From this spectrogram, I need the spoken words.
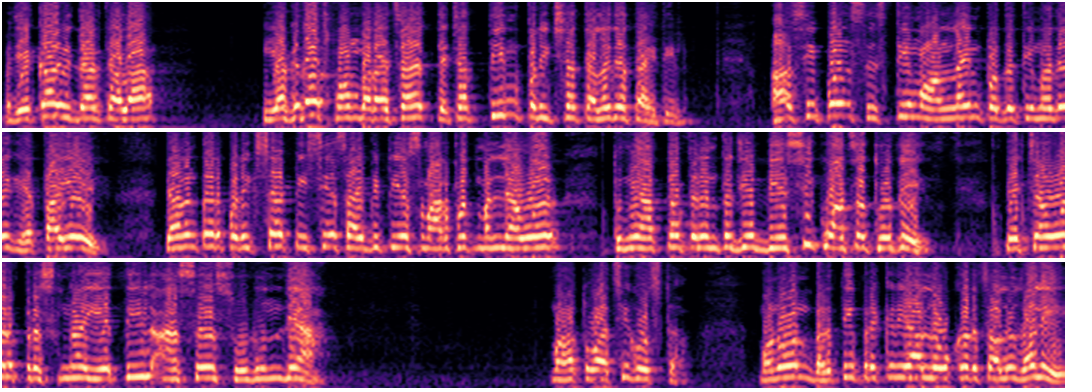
म्हणजे एका विद्यार्थ्याला एकदाच फॉर्म भरायचा आहे त्याच्यात तीन परीक्षा त्याला देता येतील. अशी पण सिस्टीम ऑनलाईन पद्धतीमध्ये घेता येईल. त्यानंतर परीक्षा T C S I B P S मार्फत म्हणल्यावर तुम्ही आतापर्यंत जे बेसिक वाचत होते त्याच्यावर प्रश्न येतील असं सोडून द्या. महत्वाची गोष्ट. म्हणून भरती प्रक्रिया लवकर चालू झाली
